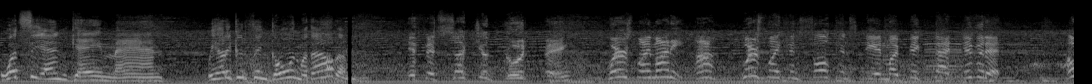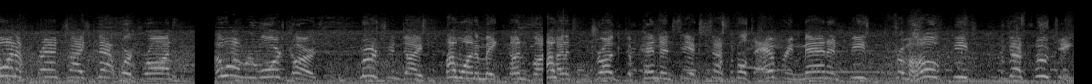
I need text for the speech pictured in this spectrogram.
What's the end game, man? We had a good thing going without him. If it's such a good thing, where's my money, huh? Where's my consultancy and my big fat dividend? I want a franchise network, Ron. I want reward cards, merchandise. I want to make gun violence and drug dependency accessible to every man and beast from Hove Beach to Vespucci.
